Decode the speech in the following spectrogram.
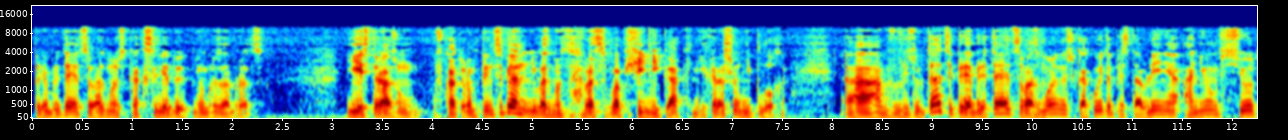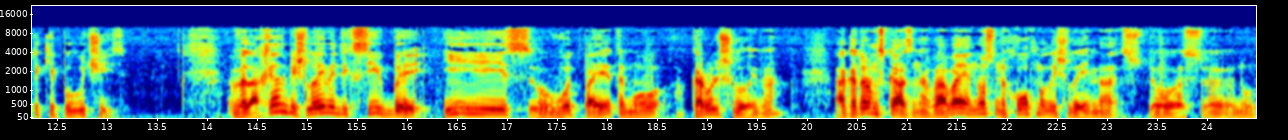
приобретается возможность как следует в нем разобраться. Есть разум, в котором принципиально невозможно разобраться вообще никак, ни хорошо, ни плохо. А в результате приобретается возможность какое-то представление о нем все-таки получить. Велахен бишлойме диксив бей. И вот поэтому король Шлойма, о котором сказано, Вавая носен хохмал и шлейма, что ну,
